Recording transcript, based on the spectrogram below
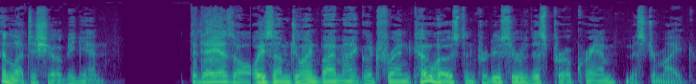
and let the show begin. Today, as always, I'm joined by my good friend, co-host, and producer of this program, Mr. Mike.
